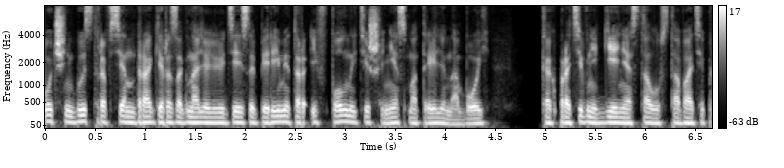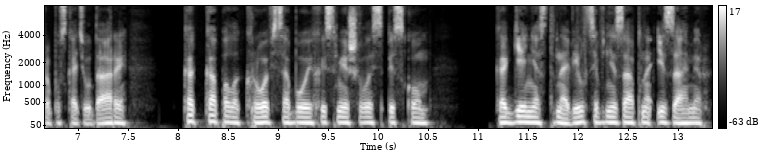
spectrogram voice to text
очень быстро все драги разогнали людей за периметр и в полной тишине смотрели на бой, как противник гения стал уставать и пропускать удары, как капала кровь с обоих и смешивалась с песком, как гений остановился внезапно и замер,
